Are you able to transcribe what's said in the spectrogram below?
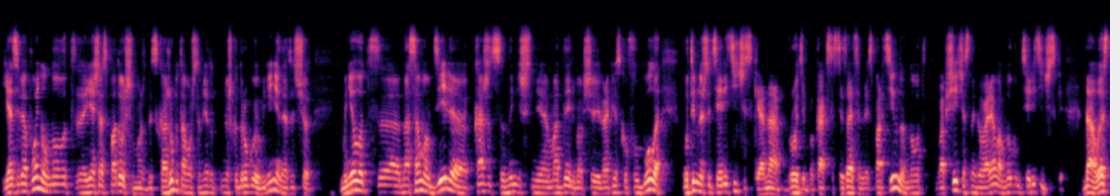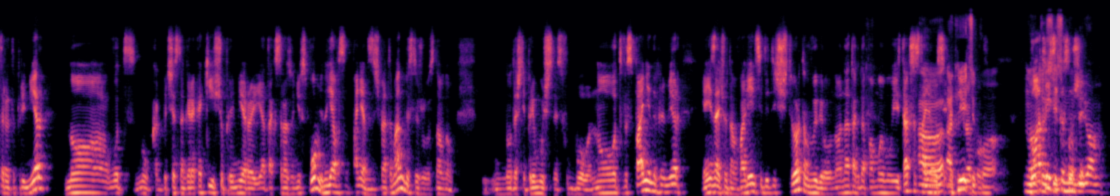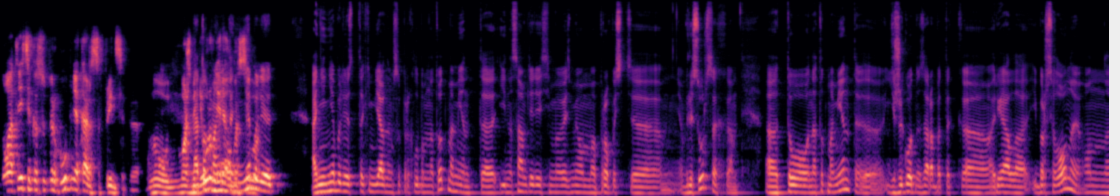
Я тебя понял, но вот э, я сейчас подольше, может быть, скажу, потому что у меня тут немножко другое мнение на этот счет. Мне вот э, на самом деле кажется нынешняя модель вообще европейского футбола, вот именно что теоретически она вроде бы как состязательная и спортивная, но вот вообще, честно говоря, во многом теоретически. Да, Лестер это пример, но вот, ну, как бы, честно говоря, какие еще примеры я так сразу не вспомню. Ну, я, понятно, за чемпионатом Англии слежу в основном, ну, точнее, преимущественно из футбола. Но вот в Испании, например, я не знаю, что там, Валенсия в 2004 выиграл, но она тогда, по-моему, и так состоялась. А, Атлетику. Ну, ну Атлетика, слушай, берем... ну, Атлетика суперклуб, мне кажется, в принципе. Ну, может быть, не уровень Реал не были они не были таким явным суперклубом на тот момент, э, и на самом деле, если мы возьмем пропасть э, в ресурсах, э, то на тот момент ежегодный заработок Реала и Барселоны, он,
